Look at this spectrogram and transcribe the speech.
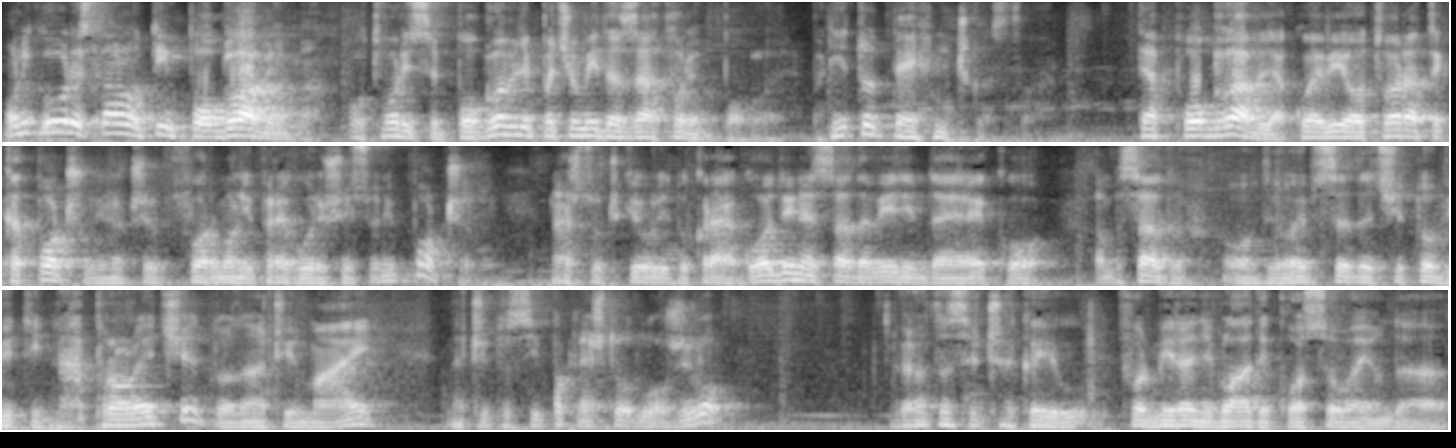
Oni govore stalno o tim poglavljima. Otvori se poglavlje pa ćemo mi da zatvorimo poglavlje. Pa nije to tehnička stvar. Te poglavlja koje vi otvarate kad počnu, inače formalni pregovori nisu ni počeli. Naš su očekivali do kraja godine, sada vidim da je rekao ambasador ovde u EPS da će to biti na proleće, to znači maj, znači to se ipak nešto odložilo. Vjerojatno se čekaju formiranje vlade Kosova i onda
